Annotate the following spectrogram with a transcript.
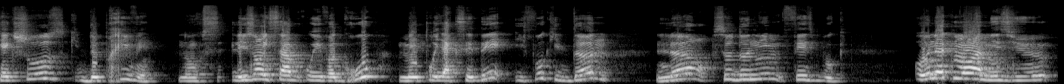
quelque chose de privé. Donc, les gens, ils savent où est votre groupe, mais pour y accéder, il faut qu'ils donnent leur pseudonyme Facebook. Honnêtement, à mes yeux,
